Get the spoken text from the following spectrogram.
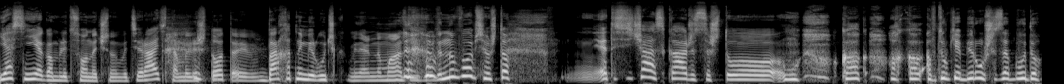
я снегом лицо начну вытирать там или что-то, бархатными ручками, наверное, мазать. Ну, в общем, что это сейчас кажется, что «О, как, а, как, а вдруг я беруши забуду,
